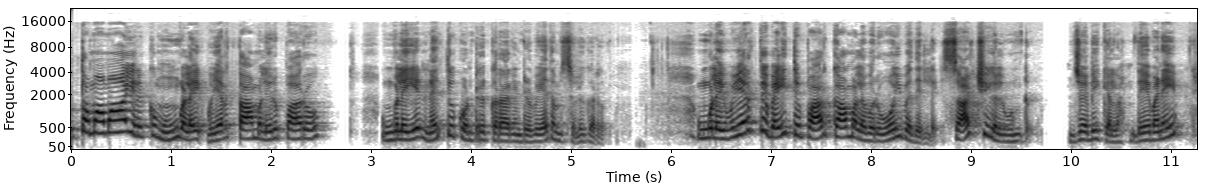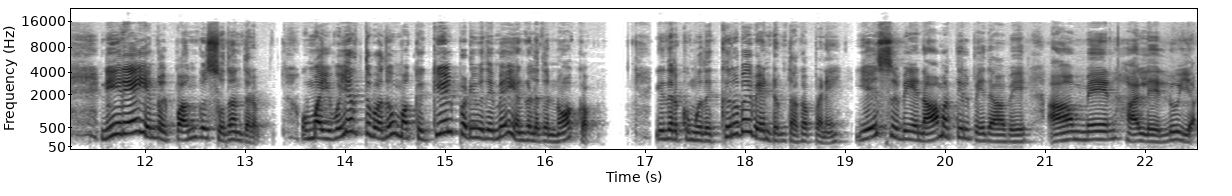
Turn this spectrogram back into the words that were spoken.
உத்தமமாக இருக்கும் உங்களை உயர்த்தாமல் இருப்பாரோ? உங்களையே நினைத்து கொண்டிருக்கிறார் என்று வேதம் சொல்கிறது உங்களை உயர்த்தி வைத்து பார்க்காமல் அவர் ஓய்வதில்லை. சாட்சிகள் உண்டு ஜெபிக்கலாம். தேவனே நீரே எங்கள் பங்கு சுதந்திரம். உம்மை உயர்த்துவதும் உமக்கு கீழ்ப்படிவதுமே எங்களது நோக்கம். இதற்கு உமது கிருபை வேண்டும் தகப்பனே. இயேசுவே நாமத்தில் பேதாவே. ஆமேன். ஹலே லூயா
